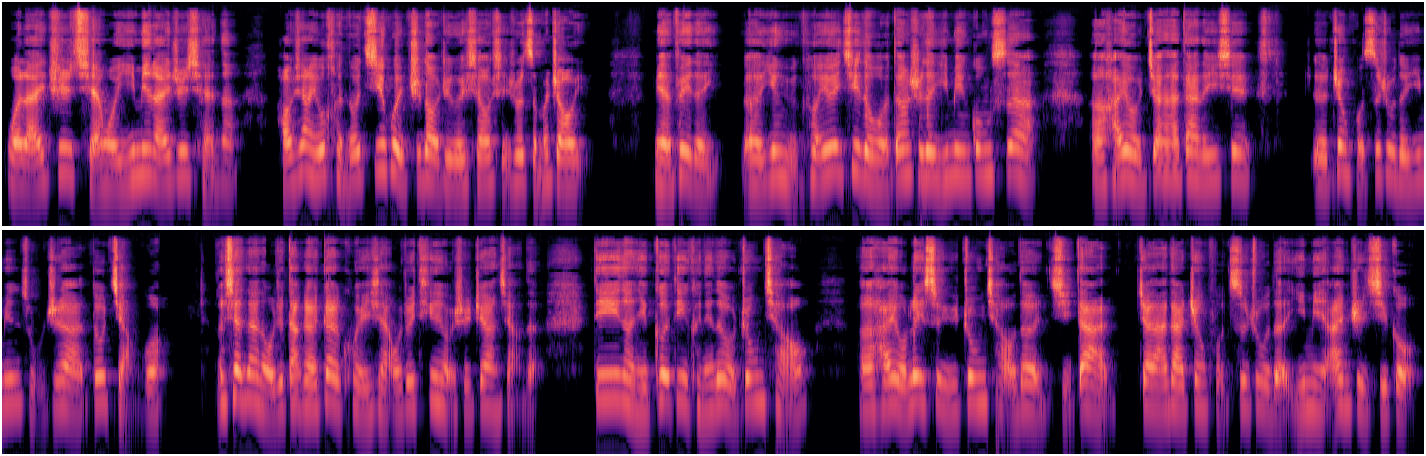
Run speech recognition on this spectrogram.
我来之前，我移民来之前呢，好像有很多机会知道这个消息，说怎么找免费的。呃，英语课，因为记得我当时的移民公司啊，呃，还有加拿大的一些呃政府资助的移民组织啊，都讲过。那现在呢，我就大概概括一下，我对听友是这样讲的：第一呢，你各地肯定都有中侨，呃，还有类似于中侨的几大加拿大政府资助的移民安置机构。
